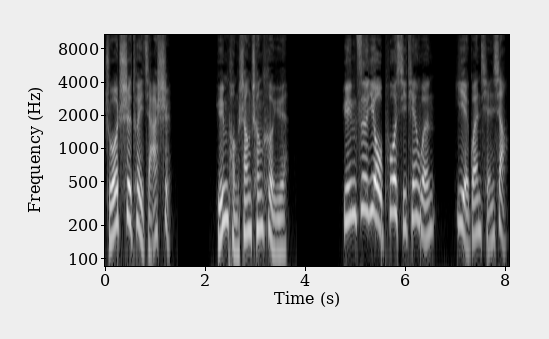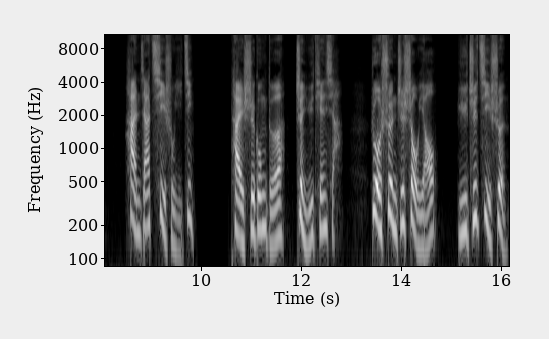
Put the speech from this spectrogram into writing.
卓斥退夹士，云捧觞称贺曰：“云自幼颇习天文，夜观前相，汉家气数已尽。太师功德震于天下，若顺之受尧，与之既顺，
